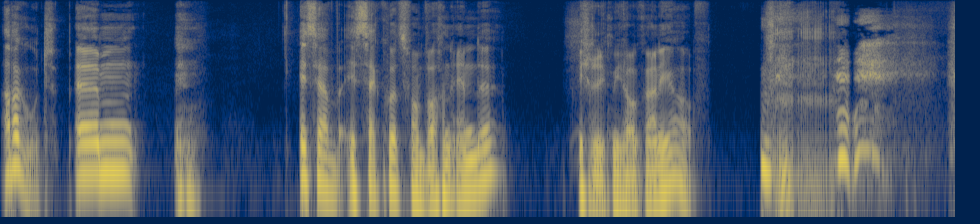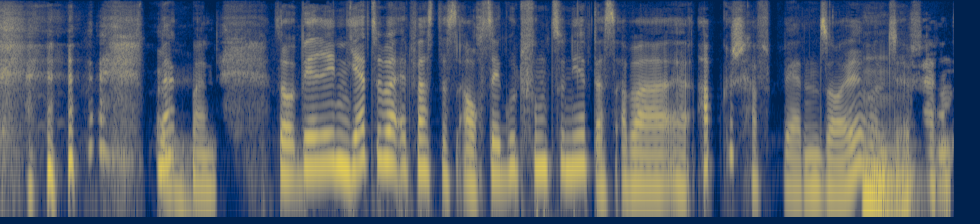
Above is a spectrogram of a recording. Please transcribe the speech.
Aber gut, ähm, ist, ja, ist ja kurz vorm Wochenende. Ich reg mich auch gar nicht auf. Merkt man. So, wir reden jetzt über etwas, das auch sehr gut funktioniert, das aber äh, abgeschafft werden soll. Mhm. Und äh, Ferenc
